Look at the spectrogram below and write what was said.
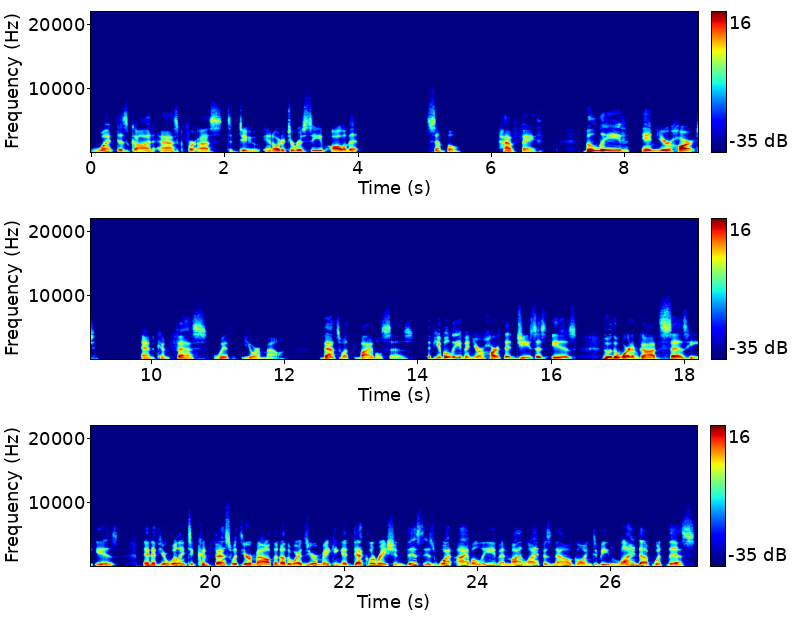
what does God ask for us to do in order to receive all of it? Simple. Have faith. Believe in your heart and confess with your mouth. That's what the Bible says. If you believe in your heart that Jesus is who the Word of God says He is, and if you're willing to confess with your mouth, in other words, you're making a declaration, this is what I believe, and my life is now going to be lined up with this,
